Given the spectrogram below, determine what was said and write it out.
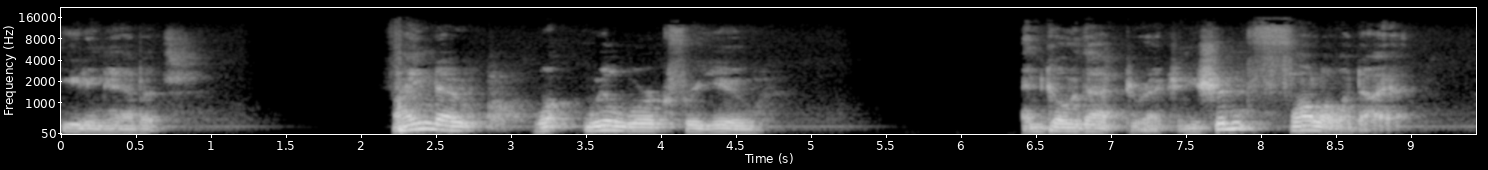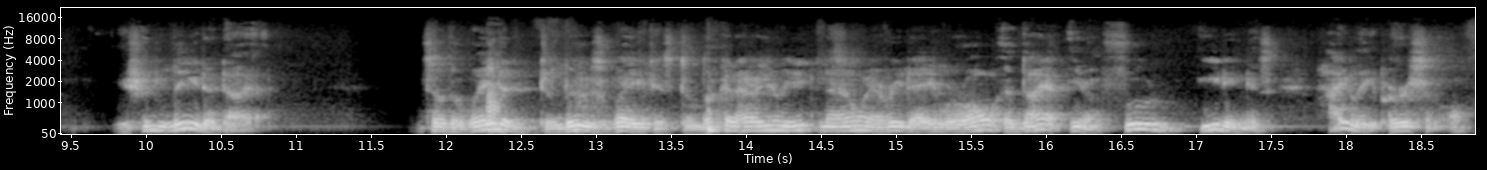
eating habits, find out what will work for you, and go that direction. You shouldn't follow a diet, you should lead a diet. And so the way to, to lose weight is to look at how you eat now every day. We're all a diet, you know, food eating is highly personal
